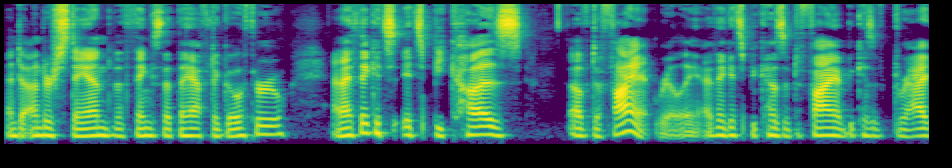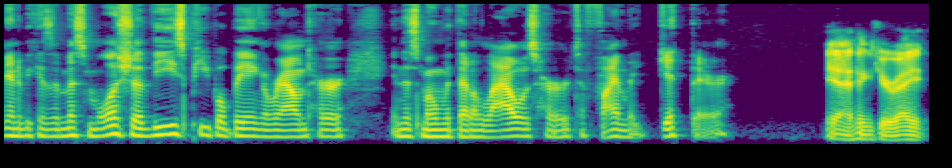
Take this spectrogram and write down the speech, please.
and to understand the things that they have to go through. And I think it's it's because of Defiant, really. I think it's because of Defiant, because of Dragon, because of Miss Militia, these people being around her in this moment that allows her to finally get there. Yeah, I think you're right.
